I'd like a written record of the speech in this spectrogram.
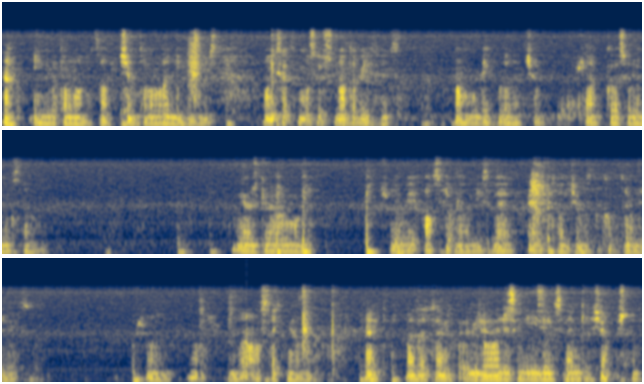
Heh, indirme tamamlandı. Tamam. Şimdi tamamlanan indirmemiz. Onu zaten masa üstüne atabilirsiniz. Ben burada buradan açacağım. Şu an klasör olması lazım. Göz gören burada. Şunu bir az çekmeliyiz ve evet tacımızı kapatabiliriz. Şu an şunu da az sekmeyelim. Evet. Ben zaten video öncesinde EasyMC'den giriş yapmıştım.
